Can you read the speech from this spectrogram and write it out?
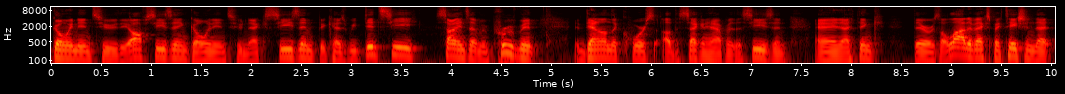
going into the offseason, going into next season, because we did see signs of improvement down the course of the second half of the season. And I think there was a lot of expectation that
